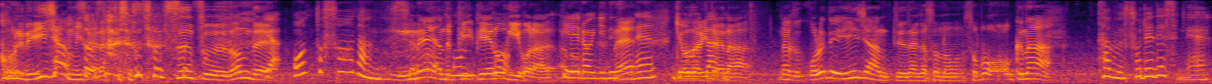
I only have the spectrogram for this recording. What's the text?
これでいいじゃんみたいな。スープ飲んで。いや本当そうなんですよ。ねでピピエロギほらピエロギですね。ね餃子みたいな。なんかこれでいいじゃんっていうなんかその素朴な多分それですね。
